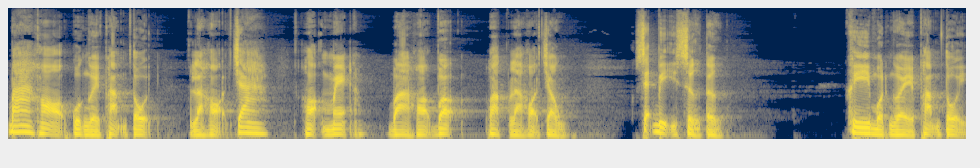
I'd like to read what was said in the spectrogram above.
ba họ của người phạm tội là họ cha, họ mẹ và họ vợ hoặc là họ chồng sẽ bị xử tử. Khi một người phạm tội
